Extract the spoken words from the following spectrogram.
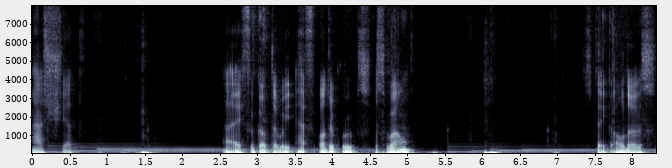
Ah, shit. I forgot that we have other groups as well. Let's take all those.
